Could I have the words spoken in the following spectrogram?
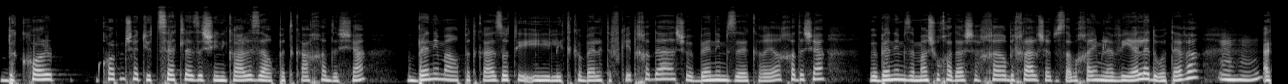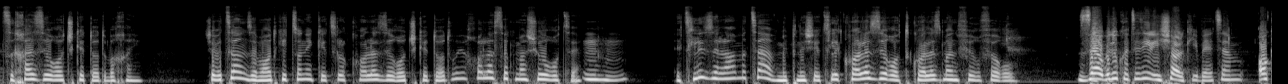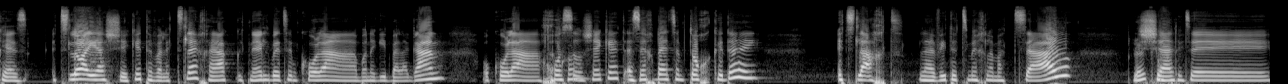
בכל, כל פעם שאת יוצאת לאיזושהי, נקרא לזה הרפתקה חדשה, בין אם ההרפתקה הזאת היא, להתקבל לתפקיד חדש, ובין אם זה קריירה חדשה, ובין אם זה משהו חדש אחר בכלל שאת עושה בחיים, להביא ילד, whatever, את צריכה זירות שקטות בחיים. עכשיו אצלנו זה מאוד קיצוני, כי אצלו כל הזירות שקטות, והוא יכול לעשות מה שהוא רוצה. אצלי זה לא המצב, מפני שאצלי כל הזירות כל הזמן פרפרו. זהו, בדיוק רציתי לשאול, כי בעצם, אוקיי, אז אצלו היה שקט, אבל אצלך היה, התנהל בעצם כל ה... בוא נגיד בלאגן, או כל החוסר נכון. שקט, אז איך בעצם תוך כדי הצלחת להביא את עצמך למצב, לא הצלחתי. שאת... אה,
